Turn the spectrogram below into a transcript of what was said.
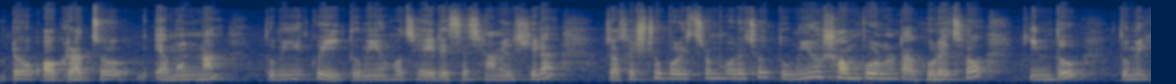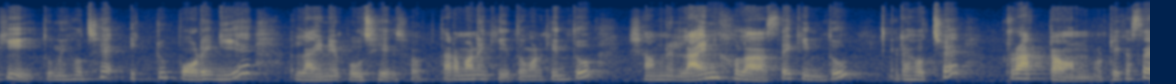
ওটাও অগ্রাহ্য এমন না তুমি কি তুমিও হচ্ছে এই রেসে সামিল ছিলা, যথেষ্ট পরিশ্রম করেছ, তুমিও সম্পূর্ণটা ঘুরেছো, কিন্তু তুমি কি, তুমি হচ্ছে একটু পরে গিয়ে লাইনে পৌঁছেছো। তার মানে কি? তোমার কিন্তু সামনে লাইন খোলা আছে, কিন্তু এটা হচ্ছে ট্রাকটা অন্য ঠিক আছে?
